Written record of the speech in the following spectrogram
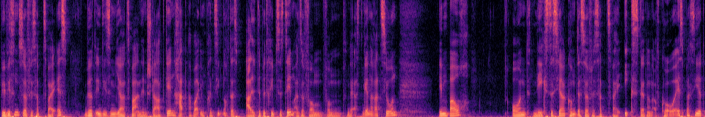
Wir wissen, Surface Hub 2S wird in diesem Jahr zwar an den Start gehen, hat aber im Prinzip noch das alte Betriebssystem, also vom, vom, von der ersten Generation im Bauch. Und nächstes Jahr kommt der Surface Hub 2X, der dann auf Core OS basiert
